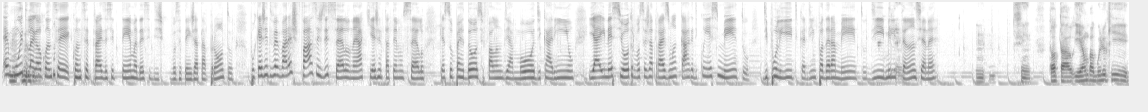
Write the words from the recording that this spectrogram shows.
é muito legal quando você, quando você traz esse tema desse disco que você tem já tá pronto, porque a gente vê várias faces de Celo, né? Aqui a gente tá tendo um Celo que é super doce, falando de amor, de carinho, e aí nesse outro você já traz uma carga de conhecimento, de política, de empoderamento, de militância, né? Uhum. Sim, total. E é um bagulho que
